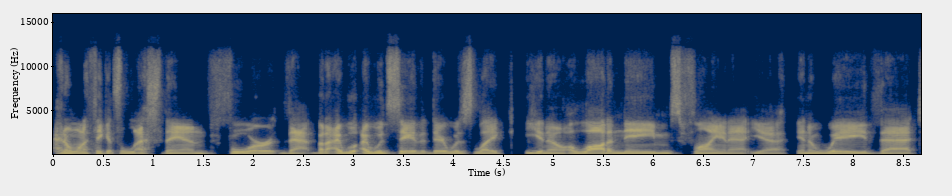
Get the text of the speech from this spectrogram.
I don't want to think it's less than for that, but I will. I would say that there was like you know a lot of names flying at you in a way that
